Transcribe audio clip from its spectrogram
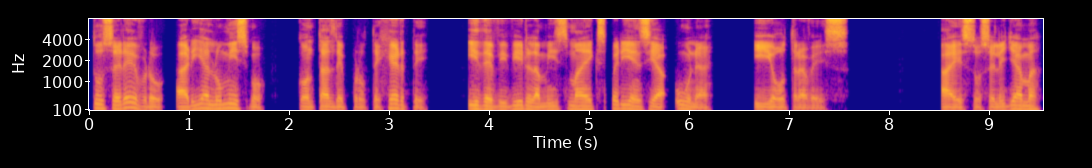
tu cerebro haría lo mismo con tal de protegerte y de vivir la misma experiencia una y otra vez. A esto se le llama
